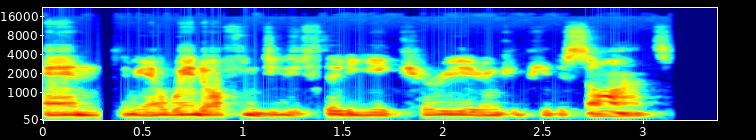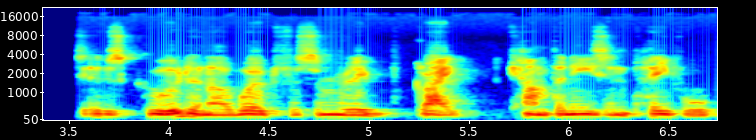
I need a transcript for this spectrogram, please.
and you know, went off and did a 30 year career in computer science. It was good, and I worked for some really great companies and people.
